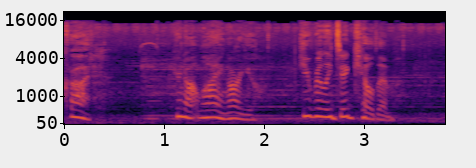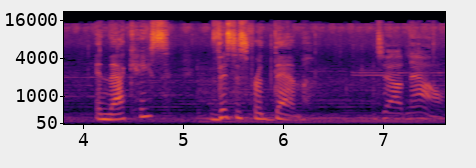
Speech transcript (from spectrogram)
God, you're not lying, are you? You really did kill them. In that case, this is for them. Watch out now.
